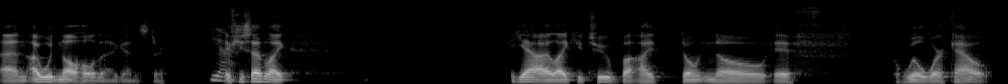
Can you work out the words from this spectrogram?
and I would not hold that against her. Yeah. If she said like yeah, I like you too, but I don't know if we'll work out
